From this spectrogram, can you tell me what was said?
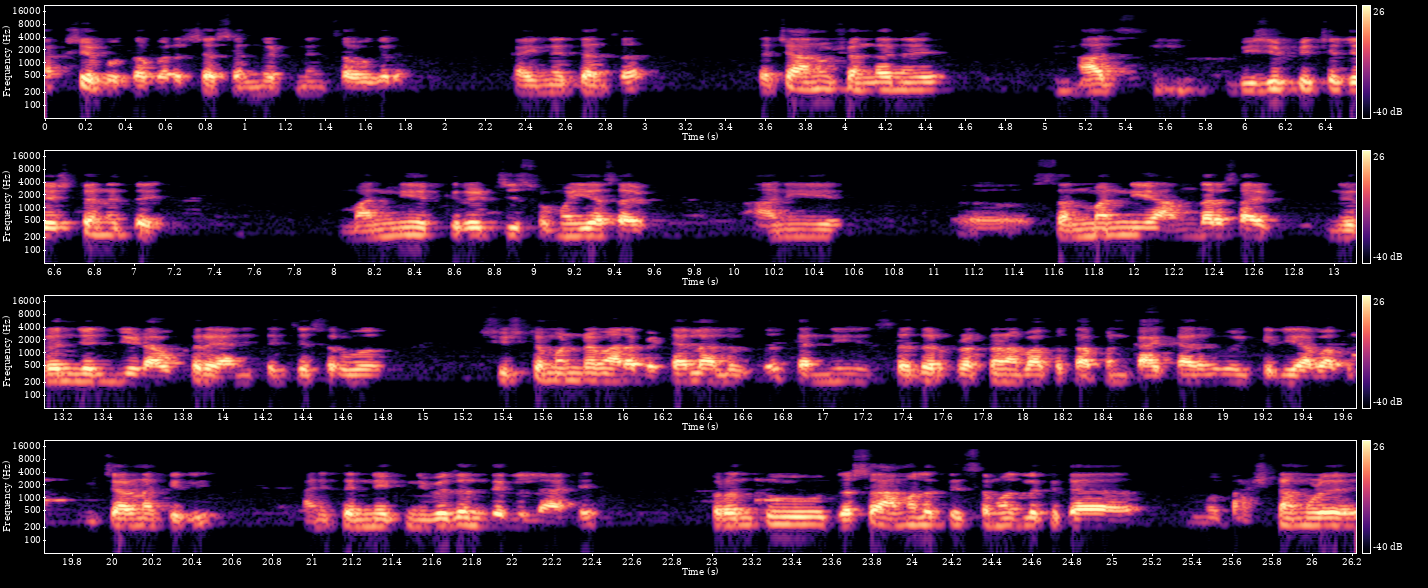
आक्षेप होता बऱ्याचशा संघटनेचा वगैरे काही नेत्यांचा. त्याच्या अनुषंगाने आज बीजेपीचे ज्येष्ठ नेते माननीय किरीटजी सोमय्या साहेब आणि सन्माननीय आमदार साहेब निरंजनजी डावखरे आणि त्यांचे सर्व शिष्टमंडळ मला भेटायला आलं होतं. त्यांनी सदर प्रकरणाबाबत आपण काय कारवाई केली याबाबत विचारणा केली आणि त्यांनी एक निवेदन दिलेलं आहे. परंतु जसं आम्हाला ते समजलं की त्या भाषणामुळे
